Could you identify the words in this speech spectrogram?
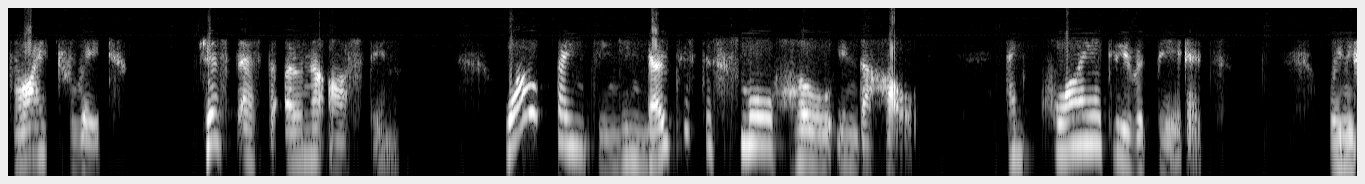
bright red, just as the owner asked him. While painting, he noticed a small hole in the hull. And quietly repaired it. When he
